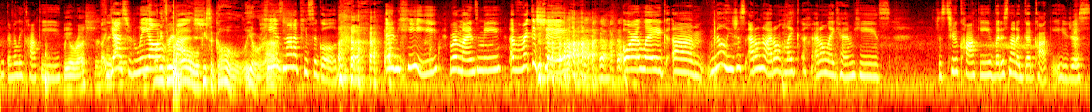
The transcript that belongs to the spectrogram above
with the really cocky Lio Rush, The yes, Lio twenty three year old piece of gold. Lio Rush. He is not a piece of gold. and he reminds me of Ricochet. or like um no, he's just I don't know. I don't like I don't like him. He's just too cocky, but it's not a good cocky. He just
